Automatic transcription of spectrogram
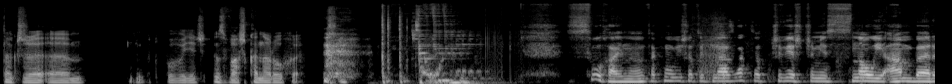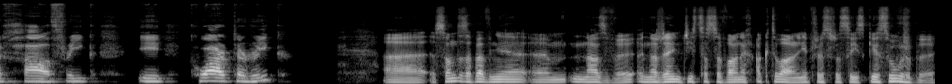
Także, jakby to powiedzieć, zważka na ruchy. Słuchaj, no tak mówisz o tych nazwach, to czy wiesz czym jest Snowy Amber, Half Freak i Quarter Rick? E, są to zapewne nazwy narzędzi stosowanych aktualnie przez rosyjskie służby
